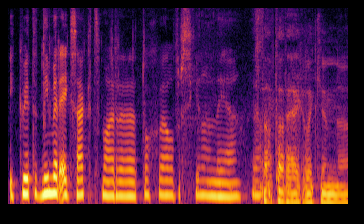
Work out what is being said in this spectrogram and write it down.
ik weet het niet meer exact, maar uh, toch wel verschillende, ja. ja. Staat daar eigenlijk een, uh,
